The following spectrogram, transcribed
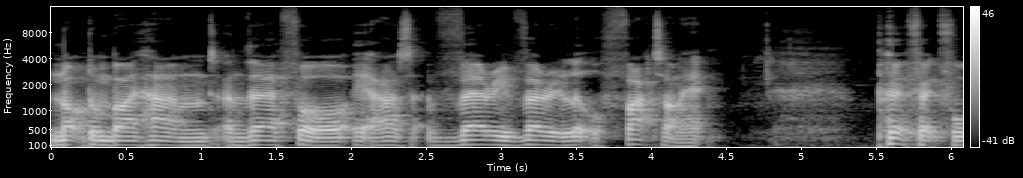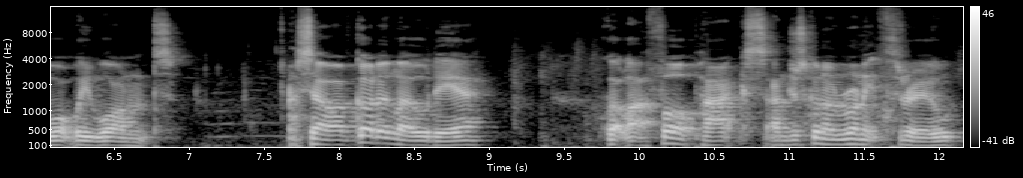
not done by hand and therefore it has very very little fat on it. Perfect for what we want. So I've got a load here. I've got like four packs. I'm just going to run it through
